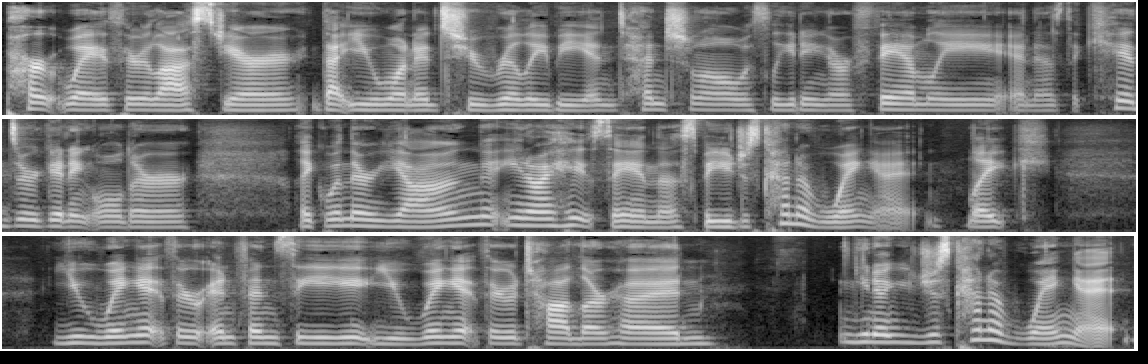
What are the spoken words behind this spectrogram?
partway through last year that you wanted to really be intentional with leading our family. And as the kids are getting older, like when they're young, you know, I hate saying this, but you just kind of wing it. Like you wing it through infancy, you wing it through toddlerhood. You know, you just kind of wing it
